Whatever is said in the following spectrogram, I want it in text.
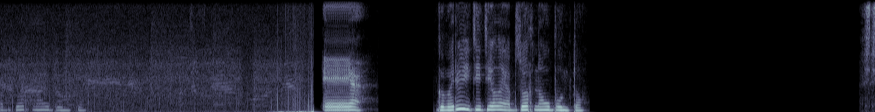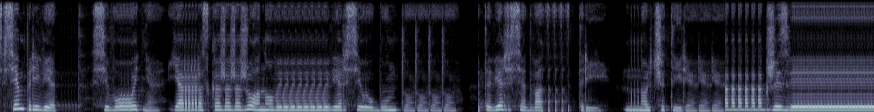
обзор на Ubuntu. Э, Говорю, иди делай обзор на Ubuntu. Всем привет! Сегодня я расскажу о новой версии Ubuntu. Это версия 23.04. А Также известна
